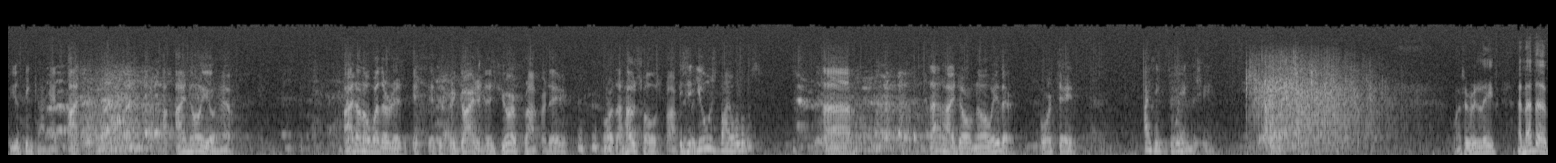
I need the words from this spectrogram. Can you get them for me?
You think I have? I, I know you have. I don't know whether it, it, it is regarded as your property or the household's property. Is it used by all of us? Uh, that I don't know either. 14. I think it's a weighing machine. What a relief. Another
